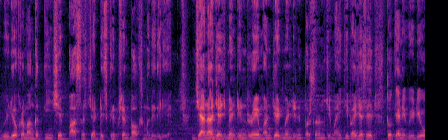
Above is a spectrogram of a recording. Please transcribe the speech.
व्हिडिओ क्रमांक तीनशे पासष्टच्या डिस्क्रिप्शन बॉक्समध्ये दिली आहे. ज्यांना जजमेंट इन रेम आणि जजमेंट इन पर्सनमची माहिती पाहिजे असेल तो त्याने व्हिडिओ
